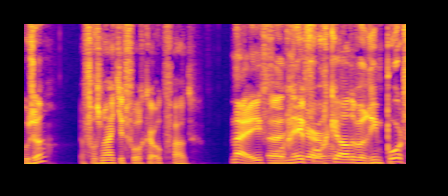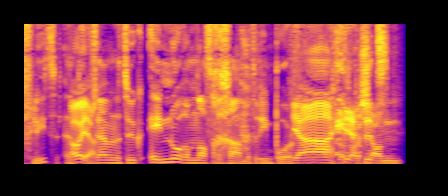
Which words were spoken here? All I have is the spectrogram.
Hoezo? En Volgens mij had je het vorige keer ook fout. Nee, Eh, vorige, nee, keer, vorige keer hadden we Rien Poortvliet. En Oh, toen ja. zijn we natuurlijk enorm nat gegaan met Rien Poortvliet. dat was Jan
